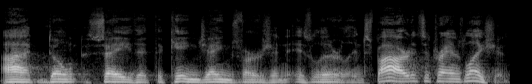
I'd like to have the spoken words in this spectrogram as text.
I don't say that the King James Version is literally inspired, it's a translation.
